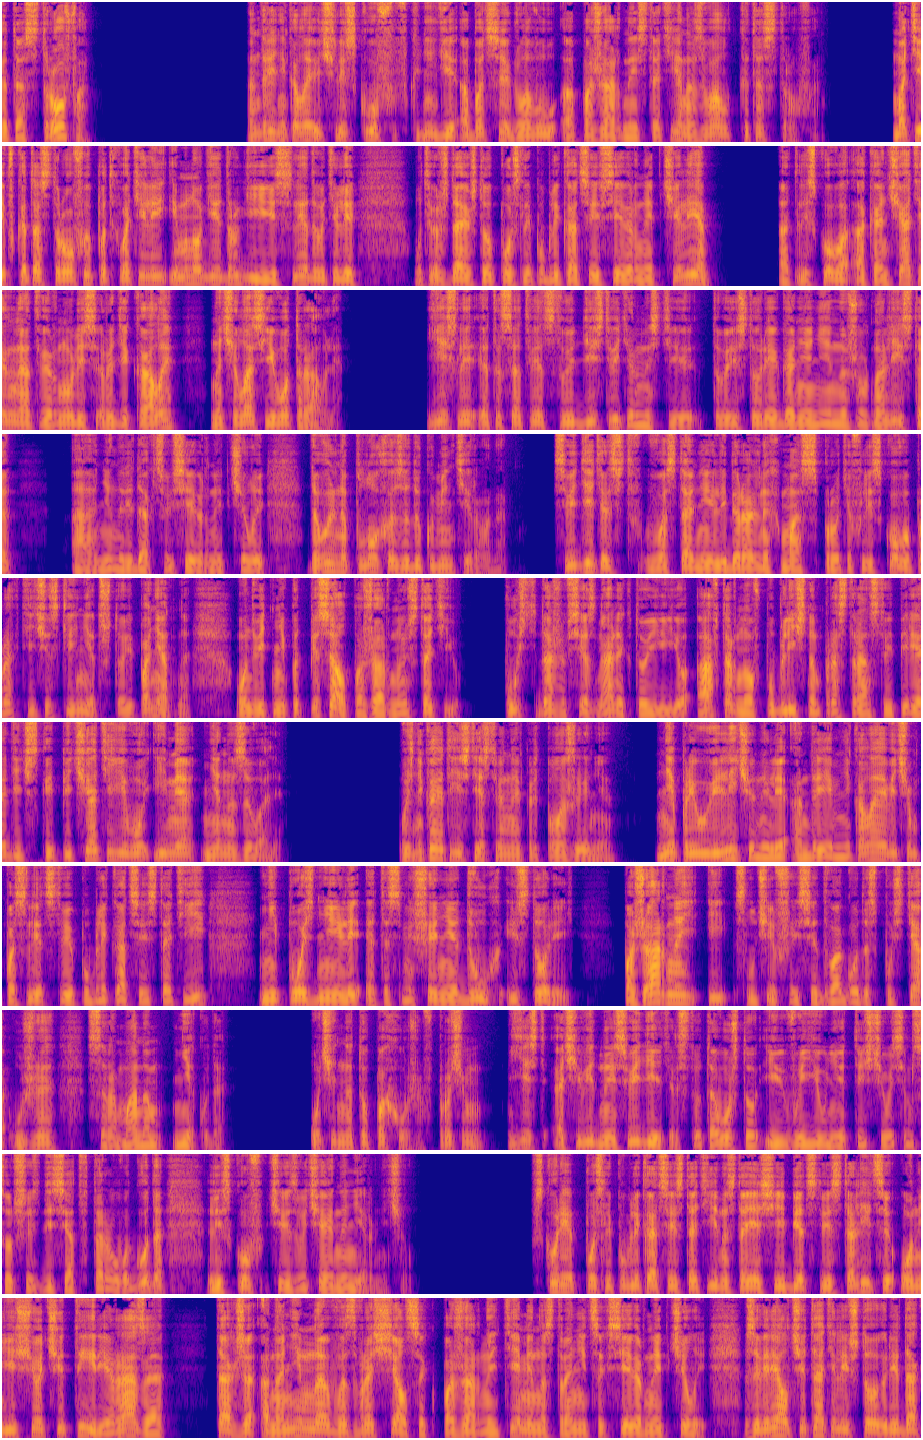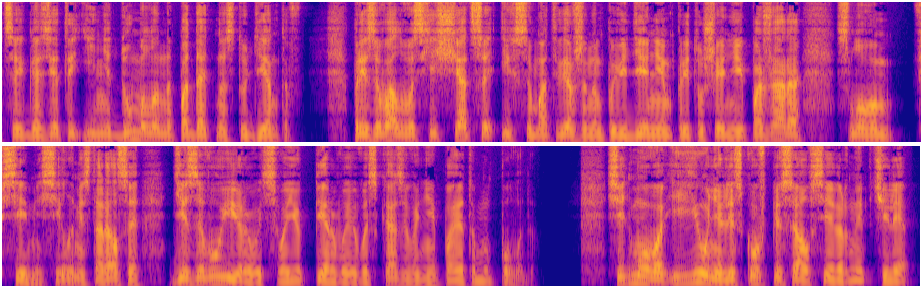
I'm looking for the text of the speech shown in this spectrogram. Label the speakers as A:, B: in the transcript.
A: Катастрофа? Андрей Николаевич Лесков в книге об отце главу о пожарной статье назвал «Катастрофа». Мотив катастрофы подхватили и многие другие исследователи, утверждая, что после публикации в «Северной пчеле» от Лескова окончательно отвернулись радикалы, началась его травля. Если это соответствует действительности, то история гонений на журналиста – а не на редакцию «Северной пчелы», довольно плохо задокументировано. Свидетельств восстания либеральных масс против Лескова практически нет, что и понятно. Он ведь не подписал пожарную статью. Пусть даже все знали, кто ее автор, но в публичном пространстве периодической печати его имя не называли. Возникает естественное предположение. Не преувеличены ли Андреем Николаевичем последствия публикации статьи не позднее ли это смешение двух историй, пожарной и случившейся два года спустя уже с романом «Некуда». Очень на то похоже. Впрочем, есть очевидные свидетельства того, что и в июне 1862 года Лесков чрезвычайно нервничал. Вскоре после публикации статьи «Настоящее бедствие столицы» он еще четыре раза также анонимно возвращался к пожарной теме на страницах «Северной пчелы», заверял читателей, что редакция газеты и не думала нападать на студентов, призывал восхищаться их самоотверженным поведением при тушении пожара, словом, всеми силами старался дезавуировать свое первое высказывание по этому поводу. 7 июня Лесков писал в «Северной пчеле»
